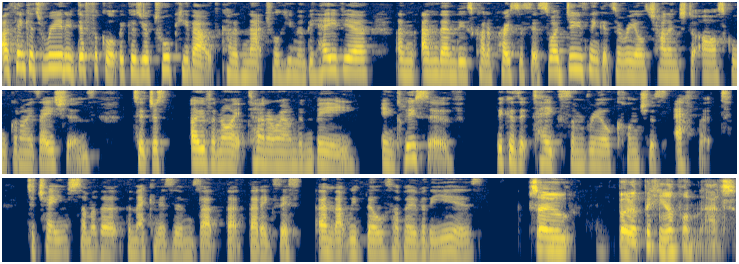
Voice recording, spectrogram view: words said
I think it's really difficult because you're talking about kind of natural human behavior and, and then these kind of processes. So I do think it's a real challenge to ask organizations to just overnight turn around and be inclusive because it takes some real conscious effort to change some of the, the mechanisms that, that, that exist and that we've built up over the years. So but picking up on that,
